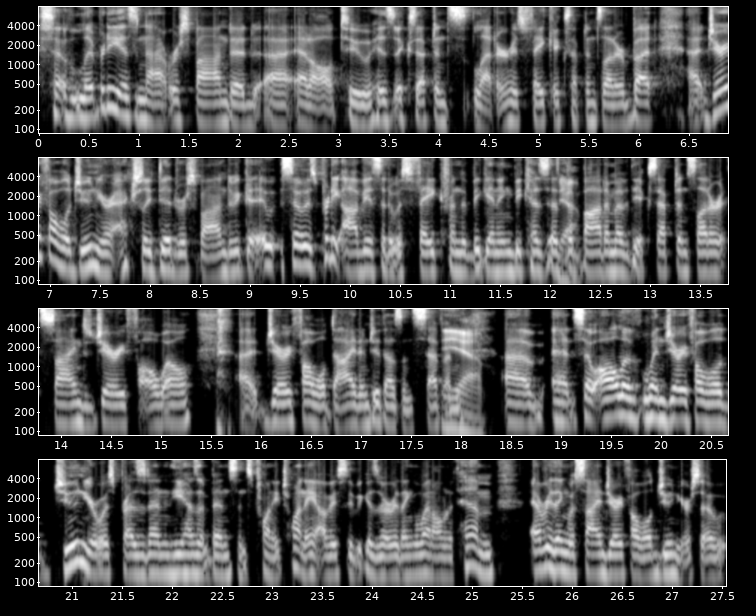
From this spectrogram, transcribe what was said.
So Liberty has not responded uh, at all to his acceptance letter, his fake acceptance letter, but uh, Jerry Falwell Jr. actually did respond. Because it, so it was pretty obvious that it was fake from the beginning because at yeah. the bottom of the acceptance letter it signed Jerry Falwell. Uh, Jerry Falwell died in 2007. Yeah, um, and so all of when Jerry Falwell Jr. was president, and he hasn't been since 2020, obviously because of everything that went on with him, everything was signed Jerry Falwell Jr. So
